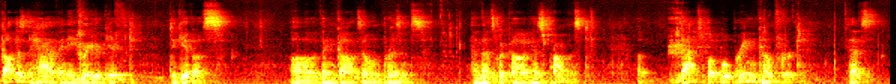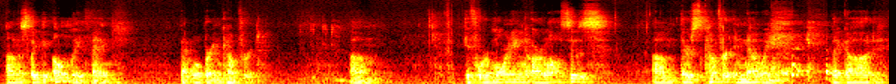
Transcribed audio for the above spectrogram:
God doesn't have any greater gift to give us uh, than God's own presence, and that's what God has promised. Uh, that's what will bring comfort. That's honestly the only thing that will bring comfort. Um, if we're mourning our losses, um, there's comfort in knowing that God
